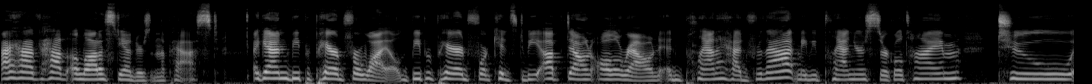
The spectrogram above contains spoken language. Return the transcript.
I have had a lot of standers in the past again, be prepared for wild. Be prepared for kids to be up, down, all around, and plan ahead for that. Maybe plan your circle time to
